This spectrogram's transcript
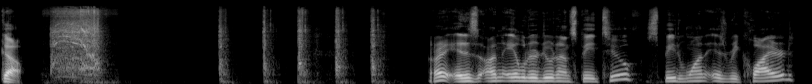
go. All right, it is unable to do it on speed two. Speed one is required.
